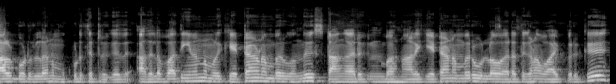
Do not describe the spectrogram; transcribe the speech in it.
ஆல் போர்டில் நம்ம கொடுத்துட்ருக்குது அதில் பார்த்தீங்கன்னா நம்மளுக்கு எட்டாம் நம்பருக்கு வந்து ஸ்ட்ராங்காக இருக்குன்பா நாளைக்கு எட்டாம் நம்பர் உள்ளே வரதுக்கான வாய்ப்பு இருக்குது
